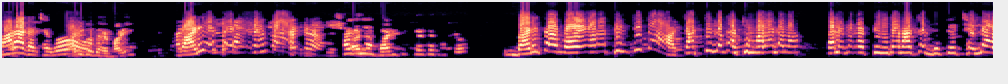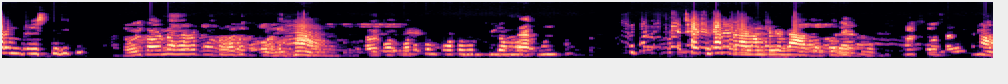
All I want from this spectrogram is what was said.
মারা গেছে গো। বাড়ি একটা আচ্ছা, বাড়িতে বড় বড় তিনটি তো? চারটি লোক একটু মারা গেল। তাহলে মানে তিনজন আছে দুটি ছেলে আর স্ত্রী আচ্ছা, ওই কারণে আমরা কত বছর করি। হ্যাঁ। কতক্ষণ কত বছর ছিল আমরা এক মিনিট ছেড়ে দেওয়া করালাম বলে না হ্যাঁ।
